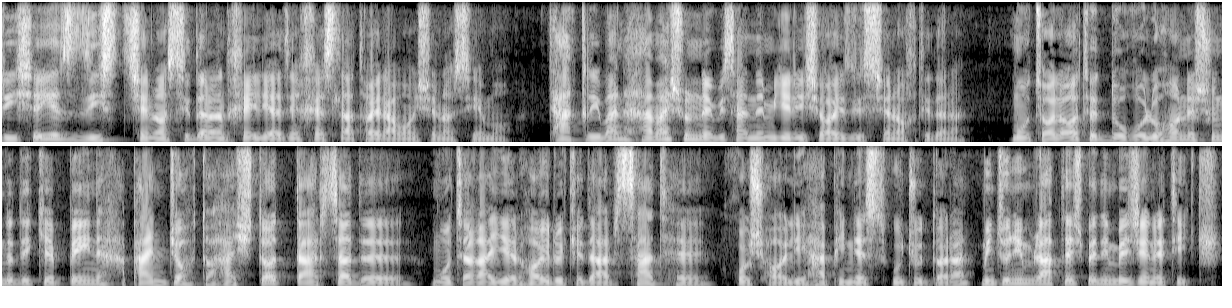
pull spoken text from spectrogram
ریشه زیست شناسی دارن خیلی از این خصلت های روانشناسی ما. تقریبا همشون نویسنده میگه ریشه های زیست شناختی دارن. مطالعات دوقلوها نشون داده که بین 50 تا 80 درصد متغیرهایی رو که در سطح خوشحالی هپینس وجود دارن می‌تونیم ربطش بدیم به ژنتیک.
